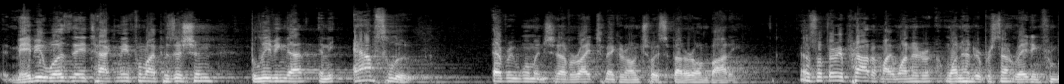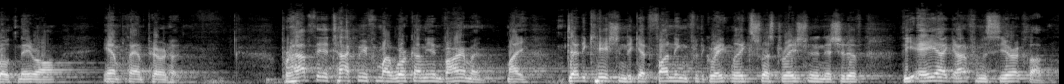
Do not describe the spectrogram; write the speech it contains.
Maybe it was they attacked me for my position, believing that in the absolute, every woman should have a right to make her own choice about her own body. And I was very proud of my 100, percent rating from both NARAL and Planned Parenthood. Perhaps they attacked me for my work on the environment, my dedication to get funding for the Great Lakes Restoration Initiative, the A I got from the Sierra Club.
